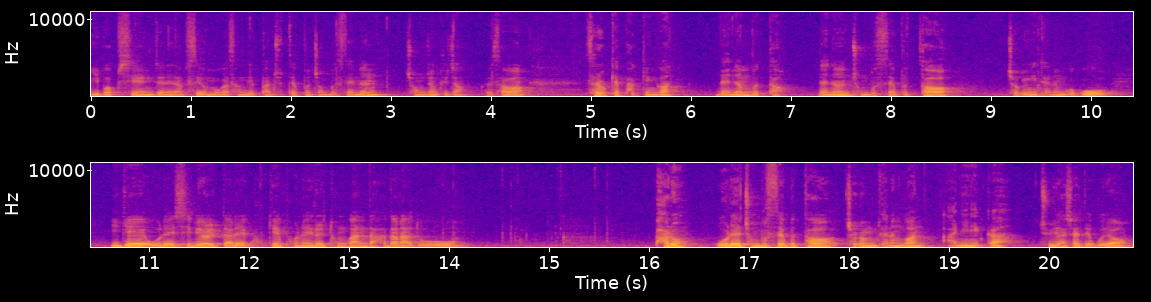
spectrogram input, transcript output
이 법 시행 전에 납세 의무가 성립한 주택분 종부세는 정정 규정. 그래서 새롭게 바뀐 건 내년부터 내년 종부세부터 적용이 되는 거고 이게 올해 12월 달에 국회 본회의를 통과한다 하더라도 바로 올해 종부세부터 적용되는 건 아니니까 주의하셔야 되고요.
